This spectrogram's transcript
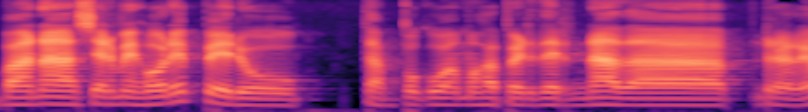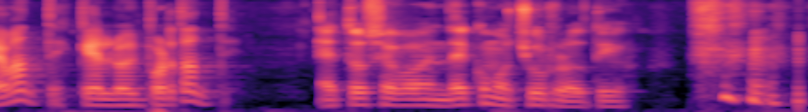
van a ser mejores, pero tampoco vamos a perder nada relevante, que es lo importante. Esto se va a vender como churro, tío.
